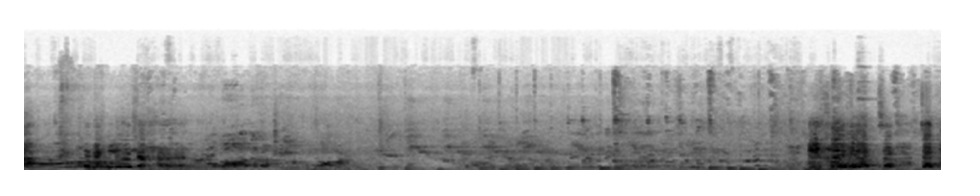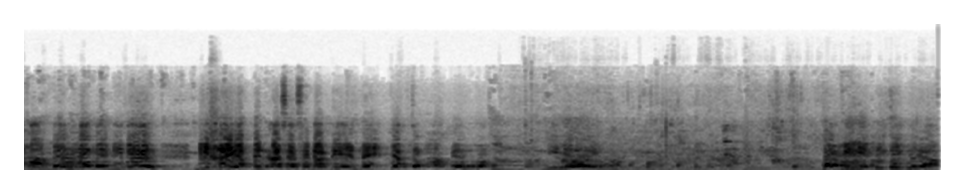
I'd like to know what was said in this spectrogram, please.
ค่ะ ระวังลื่นนะคะ มีใครอยากจับจับหางแม่วัวไหมมีไหมเอ่ยมีใครอยากเป็นอาสาสมัครแทนไหมอยากจับหางแม่วัว มีไหมเอ่ยเราไม่เห็นเด็กๆเลยอะ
